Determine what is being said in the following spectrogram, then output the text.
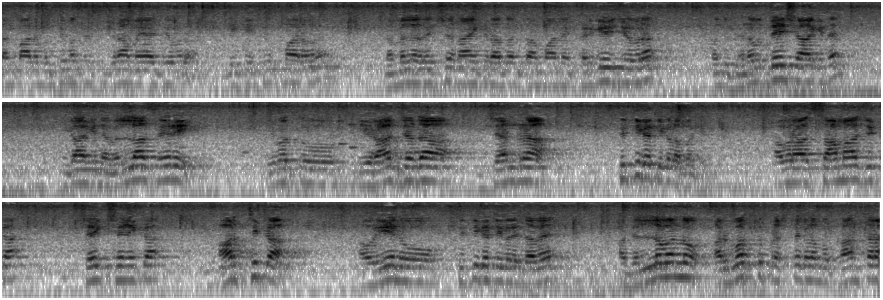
ಸನ್ಮಾನ್ಯ ಮುಖ್ಯಮಂತ್ರಿ ಸಿದ್ದರಾಮಯ್ಯಜಿಯವರ ಡಿ ಕೆ ಶಿವಕುಮಾರ್ ಅವರ, ನಮ್ಮೆಲ್ಲ ರಕ್ಷ ನಾಯಕರಾದಂಥ ಮಾನ್ಯ ಖರ್ಗೆಜಿಯವರ ಒಂದು ಘನ ಉದ್ದೇಶ ಆಗಿದೆ. ಹೀಗಾಗಿ ನಾವೆಲ್ಲ ಸೇರಿ ಇವತ್ತು ಈ ರಾಜ್ಯದ ಜನರ ಸ್ಥಿತಿಗತಿಗಳ ಬಗ್ಗೆ, ಅವರ ಸಾಮಾಜಿಕ, ಶೈಕ್ಷಣಿಕ, ಆರ್ಥಿಕ ಅವರೇನು ಸ್ಥಿತಿಗತಿಗಳಿದ್ದಾವೆ, ಅದೆಲ್ಲವನ್ನು ಅರವತ್ತು ಪ್ರಶ್ನೆಗಳ ಮುಖಾಂತರ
